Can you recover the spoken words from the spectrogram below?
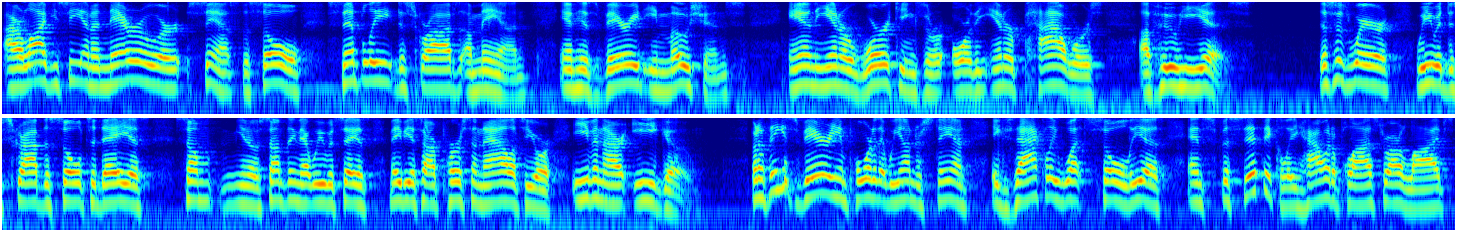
our life, you see, in a narrower sense, the soul simply describes a man and his varied emotions and the inner workings or, or the inner powers of who he is. This is where we would describe the soul today as some, you know, something that we would say is maybe it's our personality or even our ego. But I think it's very important that we understand exactly what soul is and specifically how it applies to our lives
